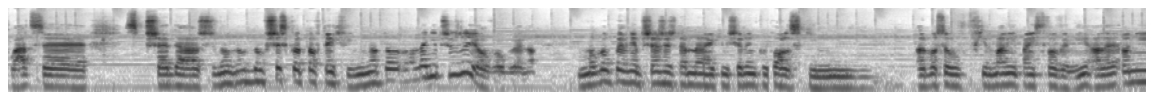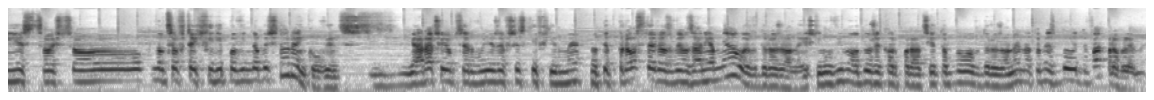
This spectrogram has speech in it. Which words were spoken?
płace, sprzedaż, no, no, no wszystko to w tej chwili, no to one nie przeżyją w ogóle. No. Mogą pewnie przeżyć tam na jakimś rynku polskim, albo są firmami państwowymi, ale to nie jest coś, co, no, co w tej chwili powinno być na rynku, więc ja raczej obserwuję, że wszystkie firmy no, te proste rozwiązania miały wdrożone. Jeśli mówimy o dużych korporacjach, to było wdrożone, natomiast były dwa problemy.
